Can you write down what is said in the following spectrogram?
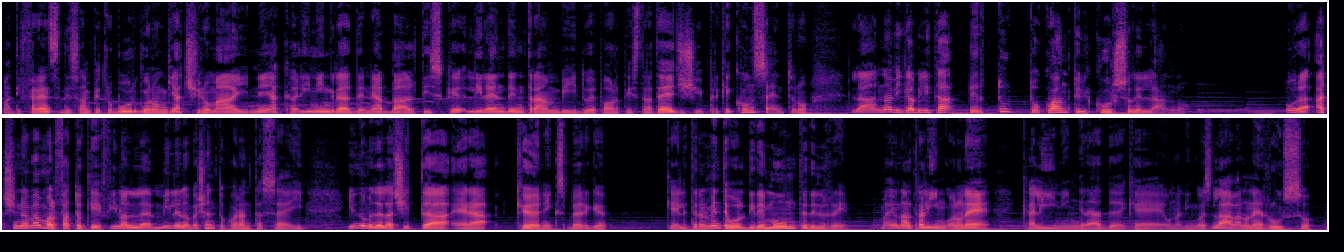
a differenza di San Pietroburgo, non ghiaccino mai né a Kaliningrad né a Baltisk li rende entrambi due porti strategici perché consentono la navigabilità per tutto quanto il corso dell'anno. Ora, accennavamo al fatto che fino al 1946 il nome della città era Königsberg, che letteralmente vuol dire Monte del Re, ma è un'altra lingua, non è Kaliningrad, che è una lingua slava, non è russo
